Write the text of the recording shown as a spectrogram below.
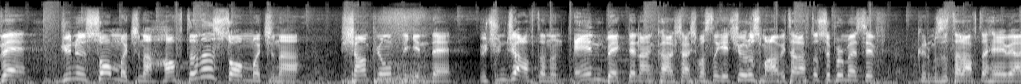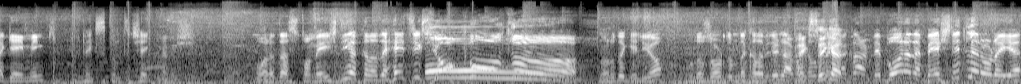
Ve günün son maçına, haftanın son maçına Şampiyonluk Ligi'nde 3. haftanın en beklenen karşılaşmasına geçiyoruz. Mavi tarafta Supermassive, kırmızı tarafta HVA Gaming. Pek sıkıntı çekmemiş. Bu arada Stomaged yakaladı. Hatrix yok oldu. Naru da geliyor. Burada zor durumda kalabilirler. Bakalım Rex'e gel. kaçacaklar mı? Ve bu arada beşlediler orayı.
